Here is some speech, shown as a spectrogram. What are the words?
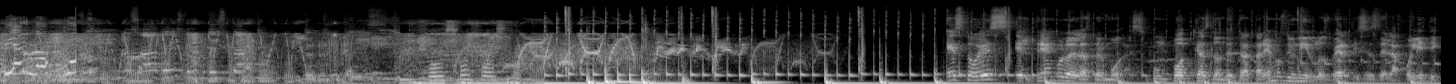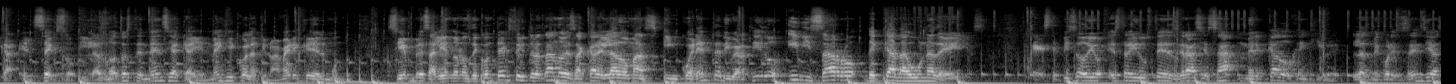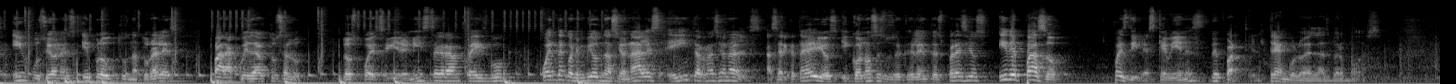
gobierno. No sabes dónde está. Esto es El Triángulo de las Bermudas, un podcast donde trataremos de unir los vértices de la política, el sexo y las notas tendencia que hay en México, Latinoamérica y el mundo. Siempre saliéndonos de contexto y tratando de sacar el lado más incoherente, divertido y bizarro de cada una de ellas. Este episodio es traído a ustedes gracias a Mercado Jengibre, las mejores esencias, infusiones y productos naturales para cuidar tu salud. Los puedes seguir en Instagram, Facebook, cuentan con envíos nacionales e internacionales. Acércate a ellos y conoce sus excelentes precios y de paso, pues diles que vienes de parte del Triángulo de las Bermudas.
